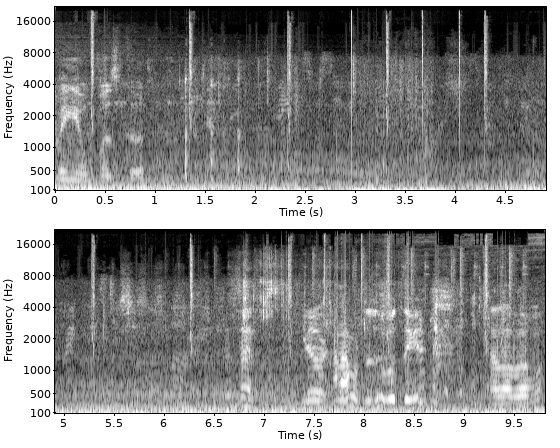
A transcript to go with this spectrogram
ভেঙে অভ্যস্ত খানা পড়তো দুপুর থেকে বাবা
